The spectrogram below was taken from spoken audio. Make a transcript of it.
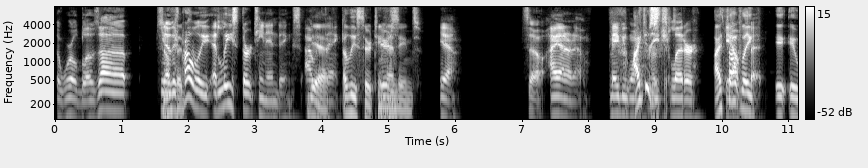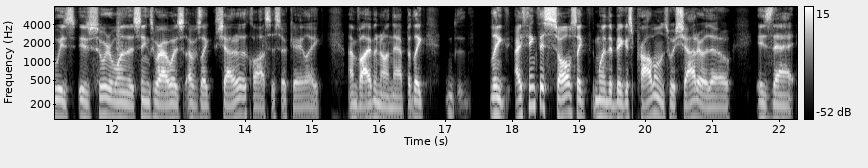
the world blows up. You know, there's probably at least thirteen endings. I yeah, would think. at least 13 There's- endings. Yeah. So I, I don't know. Maybe one I just- each letter. I thought like it, it was is sort of one of those things where I was I was like Shadow of the Colossus, okay, like I'm vibing on that, but like like I think this solves like one of the biggest problems with Shadow though is that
